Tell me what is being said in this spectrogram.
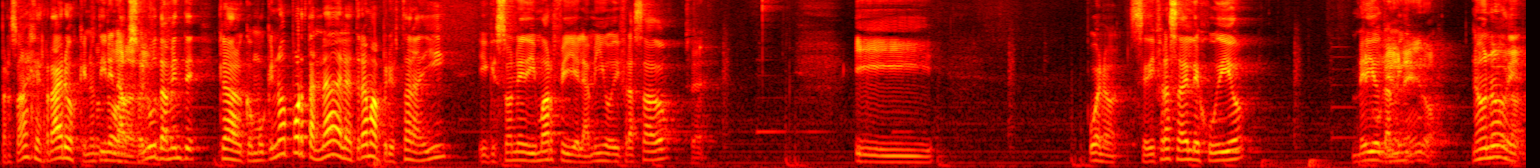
personajes raros que no Son tienen absolutamente, claro, como que no aportan nada a la trama, pero están ahí y que son Eddie Murphy y el amigo disfrazado. Sí. Y bueno, se disfraza él de judío, medio ¿Judío también. negro? No, no, ¿Judío de,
